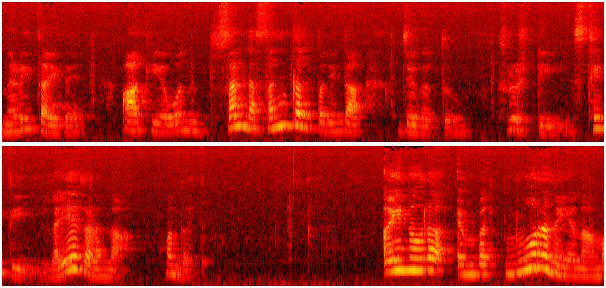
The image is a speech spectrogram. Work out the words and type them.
ನಡೀತಾ ಇದೆ. ಆಕೆಯ ಒಂದು ಸಣ್ಣ ಸಂಕಲ್ಪದಿಂದ ಜಗತ್ತು ಸೃಷ್ಟಿ ಸ್ಥಿತಿ ಲಯಗಳನ್ನು ಹೊಂದುತ್ತೆ. ಐನೂರ ಎಂಬತ್ತ್ಮೂರನೆಯ ನಾಮ.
